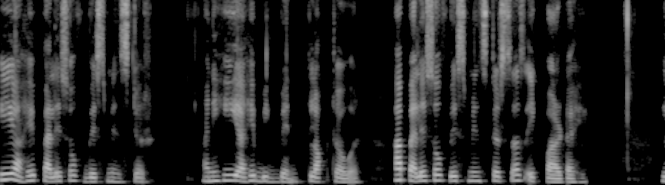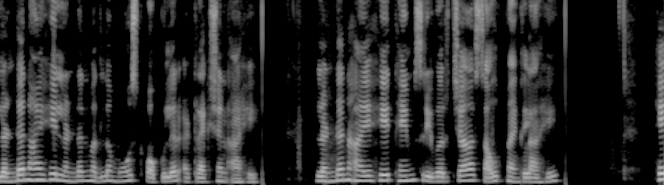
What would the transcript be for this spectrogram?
हे आहे पॅलेस ऑफ वेस्टमिन्स्टर आणि ही आहे बिग बेन क्लॉक टॉवर. हा पॅलेस ऑफ वेस्टमिन्स्टरचाच एक पार्ट आहे. लंडन आय हे लंडनमधलं मोस्ट पॉप्युलर अट्रॅक्शन आहे. लंडन आय हे थेम्स रिव्हरच्या साऊथ बँकला आहे. हे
